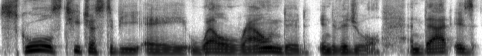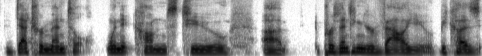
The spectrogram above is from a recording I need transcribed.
schools teach us to be a well-rounded individual, and that is detrimental when it comes to uh, presenting your value because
